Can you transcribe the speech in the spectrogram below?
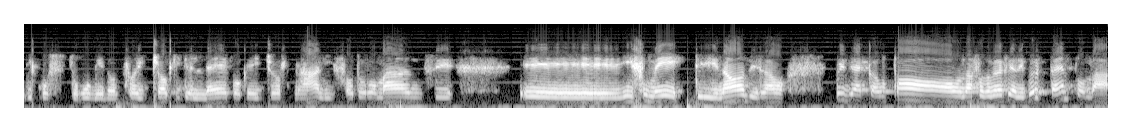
di costumi, non so, i giochi dell'epoca, i giornali, i fotoromanzi, i fumetti, no? diciamo. Quindi ecco un po' una fotografia di quel tempo, ma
